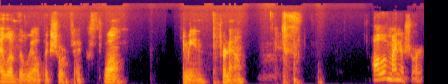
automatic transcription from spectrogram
I love that we all pick short fics. Well, I mean, for now. All of mine are short.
